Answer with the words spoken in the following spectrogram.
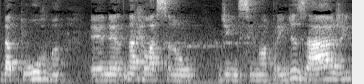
da turma é, né, na relação de ensino-aprendizagem.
